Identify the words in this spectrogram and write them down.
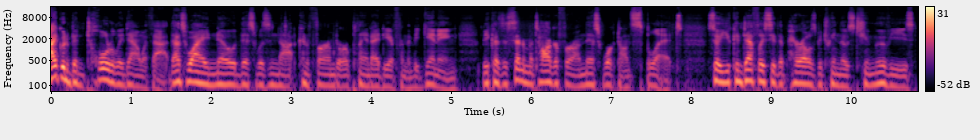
I could have been totally down with that. That's why I know this was not confirmed or a planned idea from the beginning, because the cinematographer on this worked on Split. So you can definitely see the parallels between those two movies.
